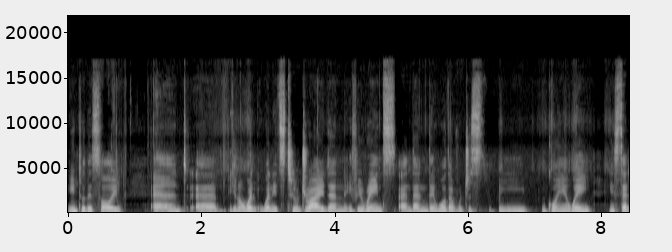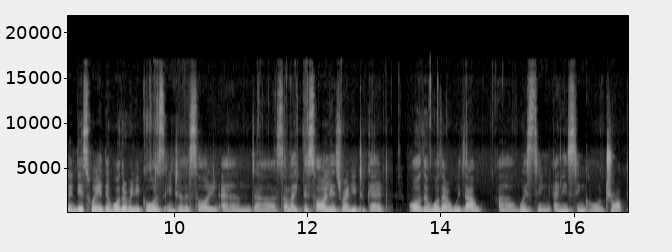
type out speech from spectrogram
into the soil. And, uh, you know, when, when it's too dry, then if it rains and then the water would just be going away. Instead, in this way, the water really goes into the soil. And uh, so, like, the soil is ready to get all the water without uh, wasting any single drop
